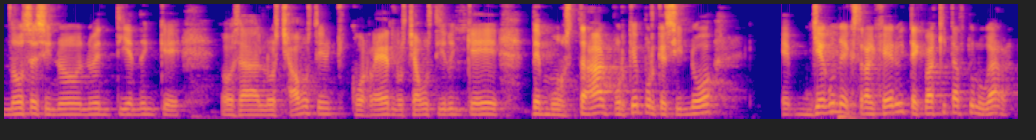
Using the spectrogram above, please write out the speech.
no sé si no, no entienden que, o sea, los chavos tienen que correr, los chavos tienen que demostrar. ¿Por qué? Porque si no, eh, llega un extranjero y te va a quitar tu lugar.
